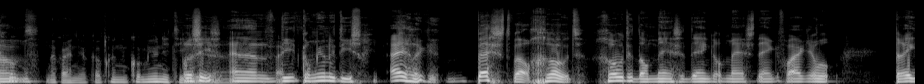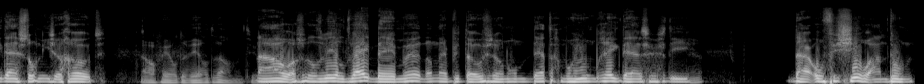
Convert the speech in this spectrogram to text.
Ehm, goed. Dan kan je nu ook een community. Precies. eh, en effect. die community is eigenlijk best wel groot. Groter dan mensen denken. Want mensen denken vaak, joh, breakdance is toch niet zo groot. Over heel de wereld wel natuurlijk. Nou, als we dat wereldwijd nemen, dan heb je het over zo'n 130 miljoen breakdancers die Ja. daar officieel aan doen.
